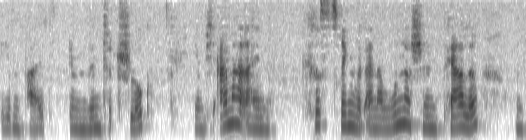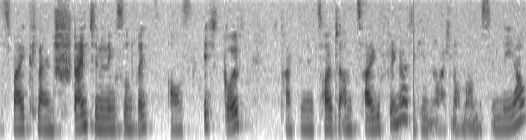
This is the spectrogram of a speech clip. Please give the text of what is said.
Ebenfalls im Vintage-Look. Hier habe ich einmal einen Christring mit einer wunderschönen Perle und zwei kleinen Steinchen links und rechts aus Echtgold. Ich trage den jetzt heute am Zeigefinger. Ich gehe euch noch mal ein bisschen näher.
